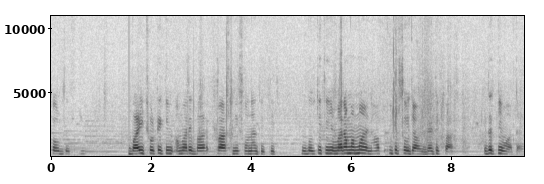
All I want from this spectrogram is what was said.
छोड़ देती हैं। भाई छोटे की हमारे पास नहीं सोना देती थी। बोलती थी, हमारा मम्मा है ना, आप इधर सो जाओ, डैडी के पास, इधर क्यों आता है?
